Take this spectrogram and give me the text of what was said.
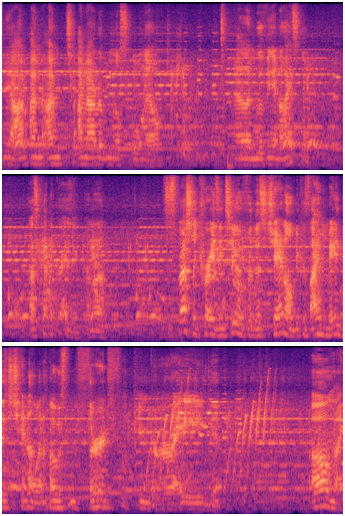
yeah, I'm I'm I'm, t I'm out of middle school now, and I'm moving into high school. That's kind of crazy. I don't know. It's especially crazy too for this channel because I made this channel when I was in third fucking grade. Oh my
